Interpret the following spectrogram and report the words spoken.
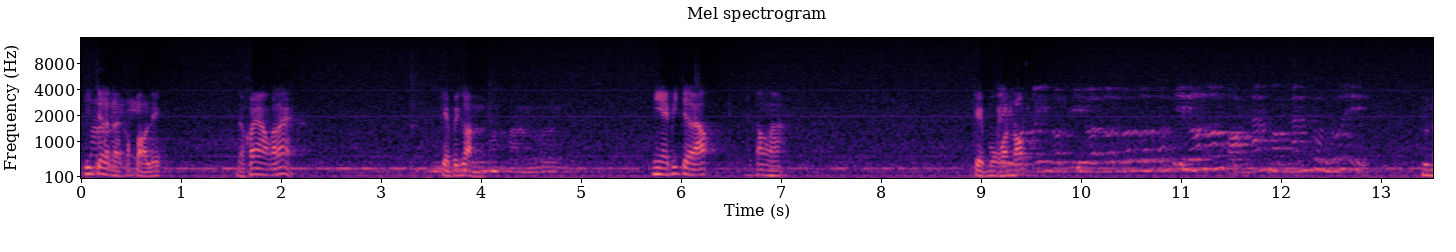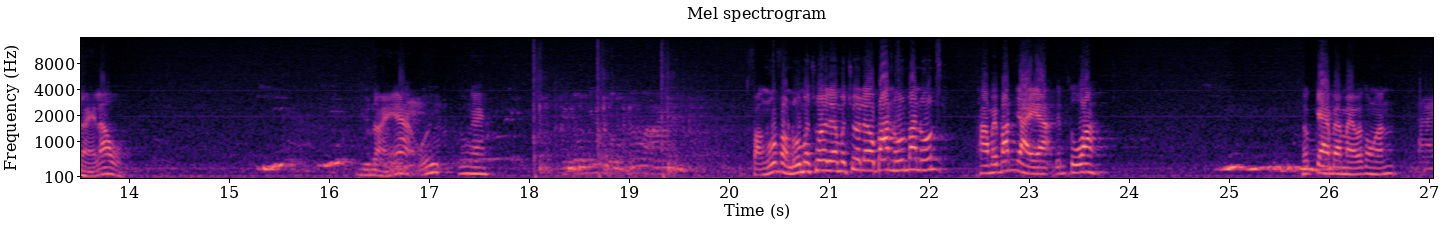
พี่เจอแต่กระเป๋าเล็ก เดี๋ยวค่อยเอาก็ได้ เก็บไปก่อน นี่ไงพี่เจอแล้วไม่ต้องละ เก็บหมวกกันน็อกอยู่ไหนเล่า อยู่ไหนอะโอ้ยรู้ไง ฝั่งนู้นฝั่งนู้นมาช่วยเร็วมาช่วยเร็วบ้านนู้นบ้านนู้นทางไปบ้านใหญ่อะเต็มตัว แล้วแกไปไหมวะตรงนั้นตาย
